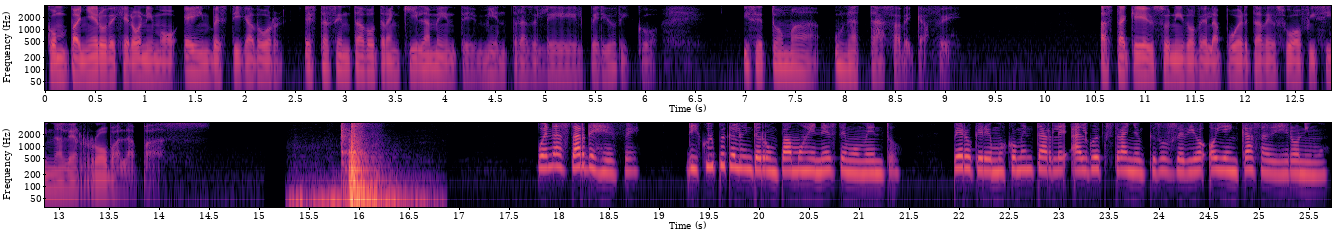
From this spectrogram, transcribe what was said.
compañero de Jerónimo e investigador, está sentado tranquilamente mientras lee el periódico y se toma una taza de café, hasta que el sonido de la puerta de su oficina le roba la paz. Buenas tardes, jefe. Disculpe que lo interrumpamos en este momento, pero queremos comentarle algo extraño que sucedió hoy en casa de Jerónimo.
